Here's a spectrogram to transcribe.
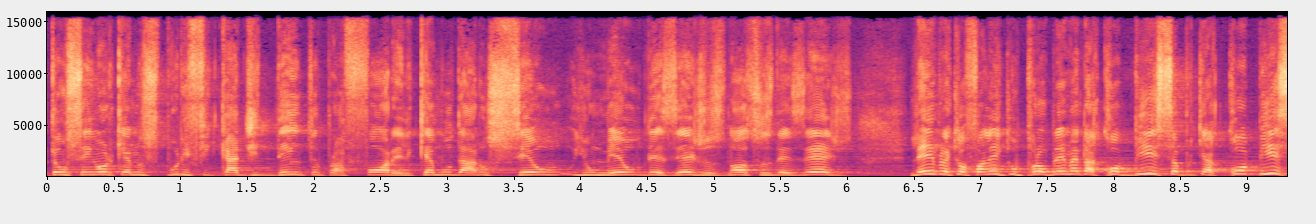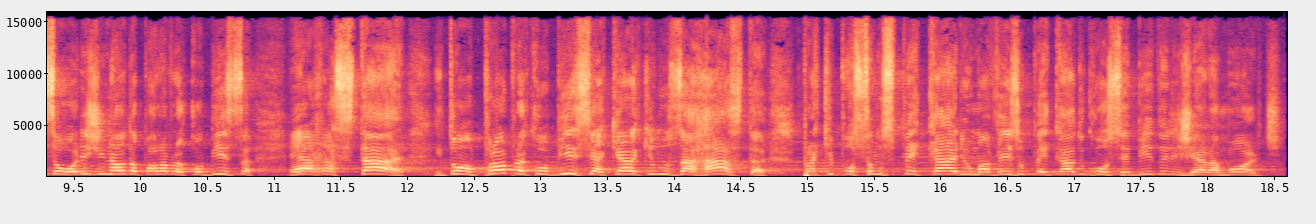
Então o Senhor quer nos purificar de dentro para fora, Ele quer mudar o seu e o meu desejo, os nossos desejos. Lembra que eu falei que o problema é da cobiça, porque a cobiça, o original da palavra cobiça é arrastar. Então a própria cobiça é aquela que nos arrasta para que possamos pecar, e uma vez o pecado concebido, ele gera a morte.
